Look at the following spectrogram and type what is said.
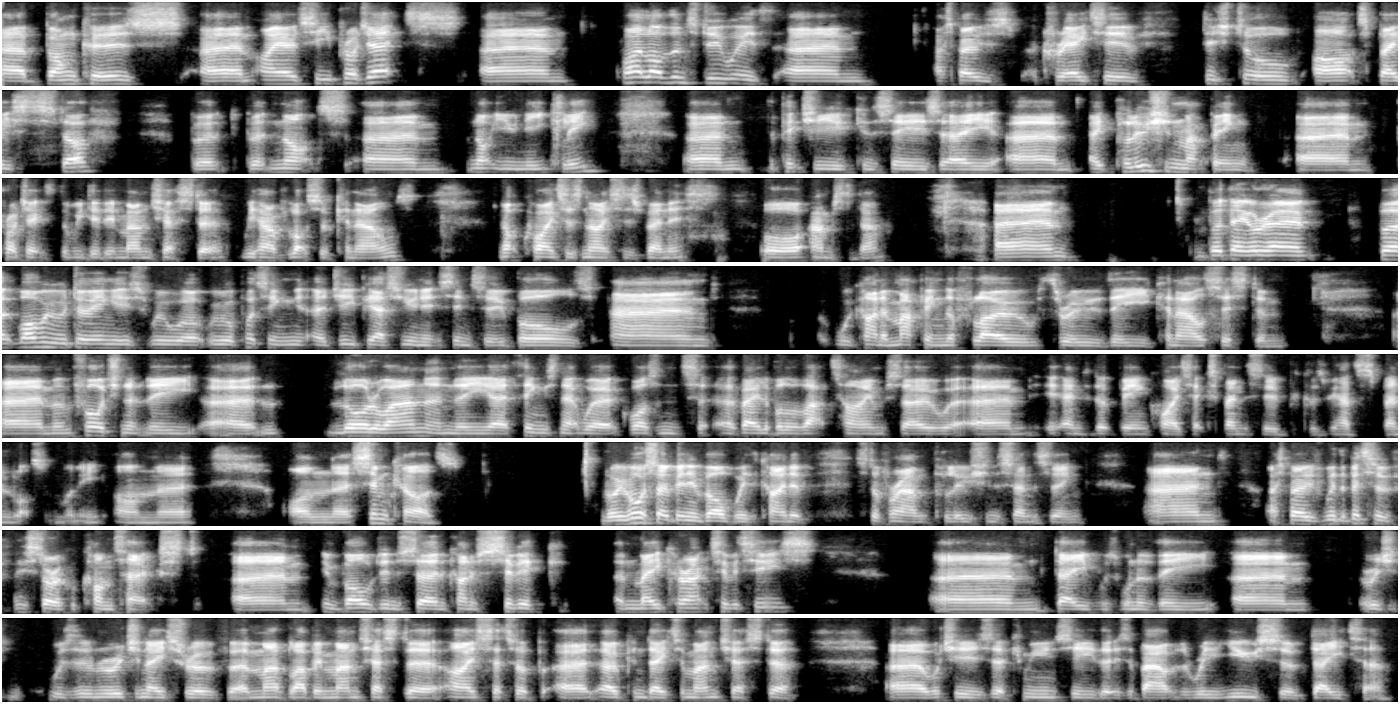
uh, bonkers um, IoT projects. Um, quite a lot of them to do with, um, I suppose, creative digital arts-based stuff, but but not um, not uniquely. Um, the picture you can see is a um, a pollution mapping project that we did in Manchester. We have lots of canals not quite as nice as Venice or Amsterdam. Um, but they were. Uh, but what we were doing is we were we were putting uh, GPS units into balls and we're kind of mapping the flow through the canal system. Um, unfortunately, uh, LoRaWAN and the uh, Things network wasn't available at that time, so um, it ended up being quite expensive because we had to spend lots of money on uh, on uh, SIM cards. But we've also been involved with kind of stuff around pollution sensing, and I suppose with a bit of historical context, um, involved in certain kind of civic and maker activities. Um, Dave was one of the um, was an originator of uh, in Manchester. I set up uh, Open Data Manchester, uh, which is a community that is about the reuse of data.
